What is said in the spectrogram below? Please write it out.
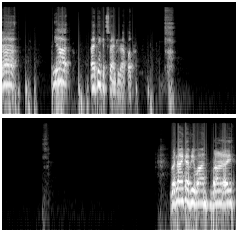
Uh, yeah. I think it's time to wrap up. Good night, everyone. Bye.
